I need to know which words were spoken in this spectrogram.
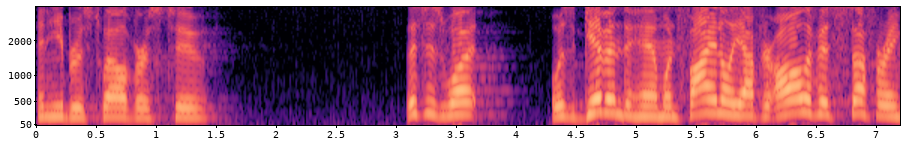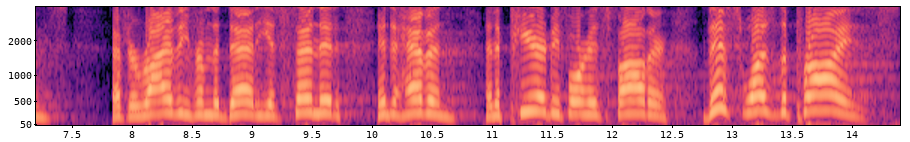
in Hebrews 12, verse 2. This is what was given to him when finally, after all of his sufferings, after rising from the dead, he ascended into heaven and appeared before his Father. This was the prize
